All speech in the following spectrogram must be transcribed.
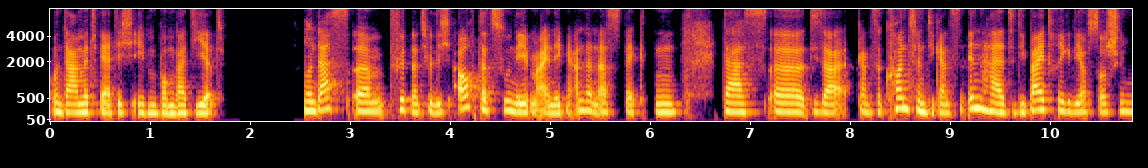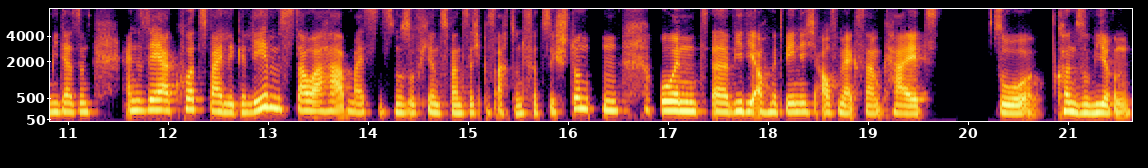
und damit werde ich eben bombardiert. Und das ähm, führt natürlich auch dazu, neben einigen anderen Aspekten, dass äh, dieser ganze Content, die ganzen Inhalte, die Beiträge, die auf Social Media sind, eine sehr kurzweilige Lebensdauer haben, meistens nur so 24 bis 48 Stunden und äh, wir die auch mit wenig Aufmerksamkeit so konsumieren.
